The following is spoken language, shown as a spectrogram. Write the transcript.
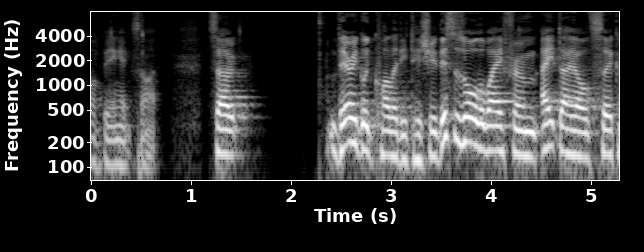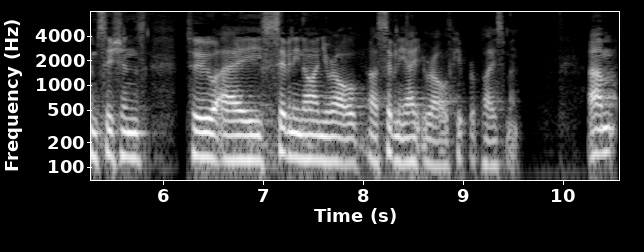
of being excised. So, very good quality tissue. This is all the way from eight day old circumcisions to a 79 year old, uh, 78 year old hip replacement. Um,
